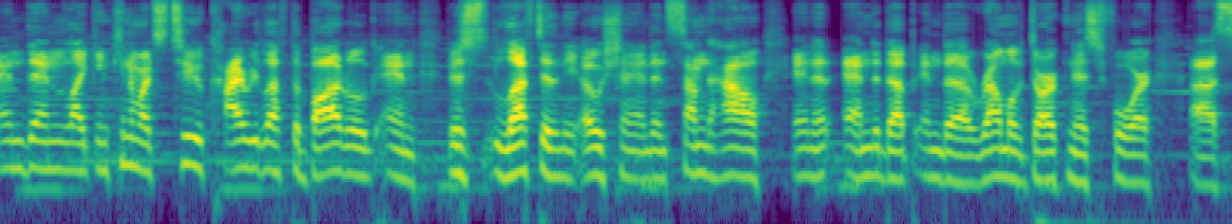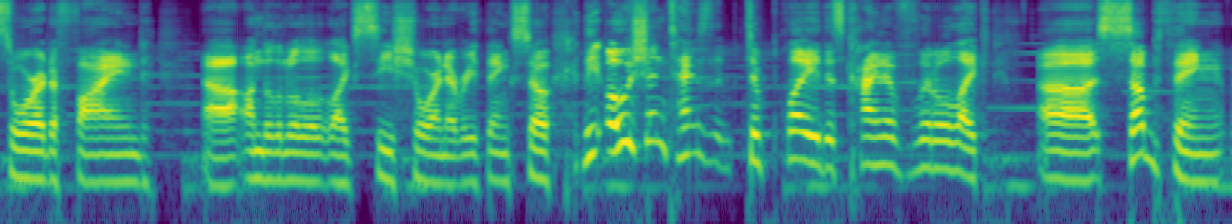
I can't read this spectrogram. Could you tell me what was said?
and then like in Kingdom Hearts 2, Kairi left the bottle and just left it in the ocean and then somehow and it ended up in the realm of darkness for uh, Sora to find uh, on the little like seashore and everything. So the ocean tends to play this kind of little like uh, sub thing,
